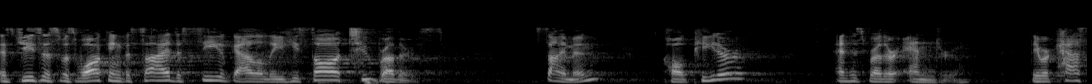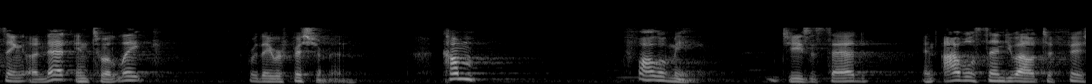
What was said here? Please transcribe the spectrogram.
As Jesus was walking beside the Sea of Galilee, he saw two brothers, Simon, called Peter, and his brother Andrew. They were casting a net into a lake, for they were fishermen. Come, follow me, Jesus said, and I will send you out to fish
